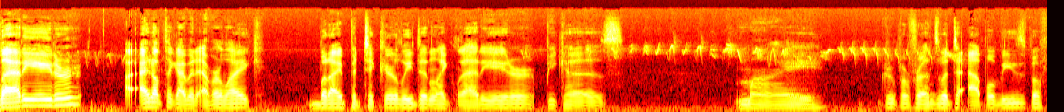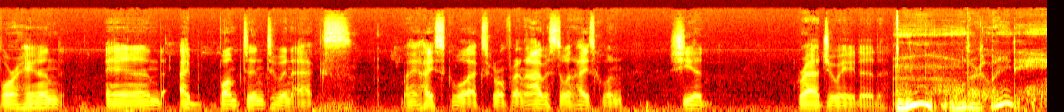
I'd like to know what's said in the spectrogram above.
Gladiator, I- don't think I would ever like, but I particularly didn't like Gladiator because my group of friends went to Applebee's beforehand, and I bumped into an ex, my high school ex girlfriend. I was still in high school, and she had graduated Oh, older lady.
